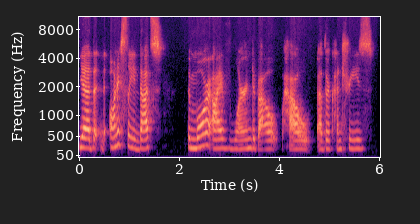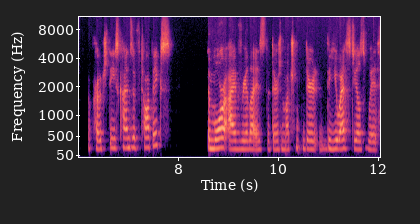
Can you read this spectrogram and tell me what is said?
Yeah, yeah honestly that's the more i've learned about how other countries approach these kinds of topics the more i've realized that there's much there the us deals with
